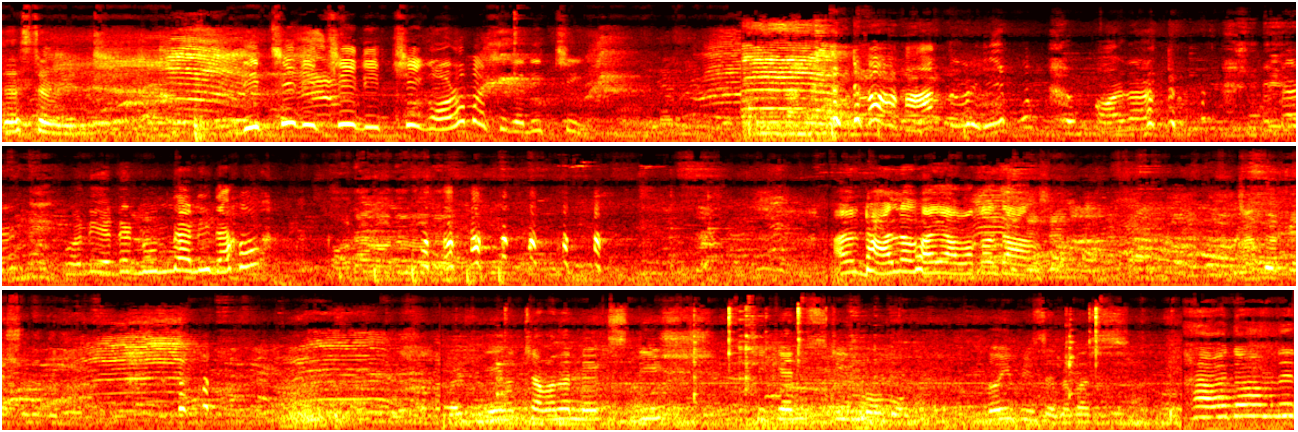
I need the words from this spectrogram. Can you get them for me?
জাস্ট মিনিট দিচ্ছি দিচ্ছি দিচ্ছি, গরম আছে রে, দিচ্ছি। এটা দেখো। আর ঢালো ভাই আমাকে দাও। এই হচ্ছে আমাদের next dish chicken steam momo. দই পিসে না বাস। খাওয়া দাওয়া আমাদের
